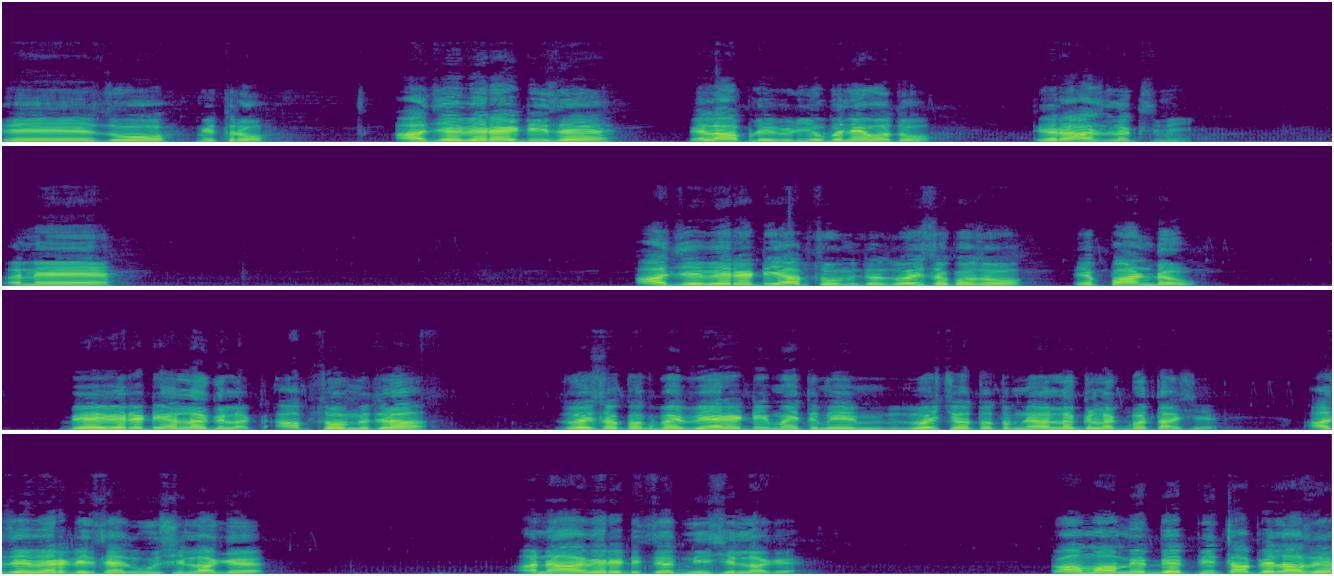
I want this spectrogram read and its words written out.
કે જુઓ મિત્રો આ જે વેરાયટી છે પહેલાં આપણે વીડિયો બનાવ્યો હતો, તે રાજલક્ષ્મી. અને આ જે વેરાયટી આપ સૌ મિત્ર જોઈ શકો છો, તે પાંડવ. બે વેરાયટી અલગ અલગ. આપ સૌ મિત્ર જોઈ શકો કે ભાઈ વેરાયટીમાં તમે જોઈશો તો તમને અલગ અલગ બતાશે. આ જે વેરાયટી સહેજ ઊંચી લાગે અને આ વેરાયટી સહેજ નીચી લાગે. તો આમાં અમે બે પીત આપેલા છે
